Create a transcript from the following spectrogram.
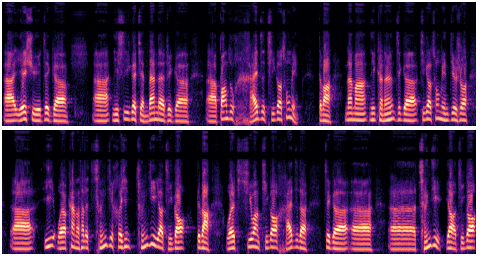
啊，也许这个啊，你是一个简单的这个啊，帮助孩子提高聪明，对吧？那么你可能这个提高聪明，就是说啊，一我要看到他的成绩，核心成绩要提高，对吧？我希望提高孩子的这个呃呃成绩要提高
